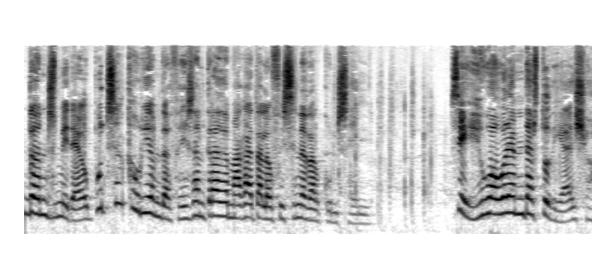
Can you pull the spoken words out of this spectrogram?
Doncs mireu, potser el que hauríem de fer és entrar d'amagat a l'oficina del Consell. Sí, ho haurem d'estudiar, això.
